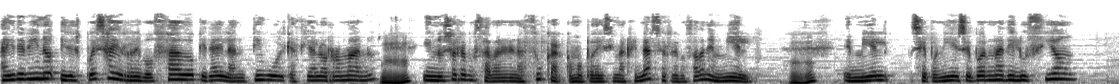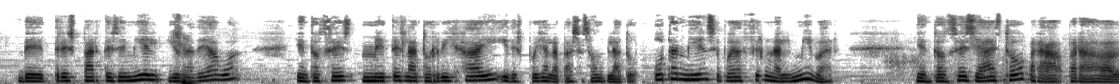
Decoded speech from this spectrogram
Hay de vino y después hay rebozado, que era el antiguo, el que hacían los romanos, y no se rebozaban en azúcar, como podéis imaginar, se rebozaban en miel. En miel se ponía, se pone una dilución de tres partes de miel y Sí. una de agua, y entonces metes la torrija ahí y después ya la pasas a un plato. O también se puede hacer un almíbar. Y entonces ya esto para, para,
